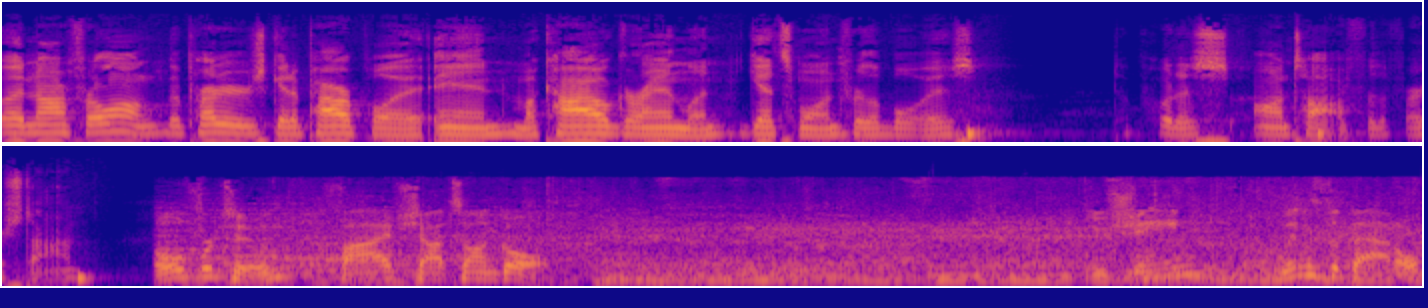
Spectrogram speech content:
but not for long. The Predators get a power play, and Mikael Granlund gets one for the boys to put us on top for the first time. 0 for 2, five shots on goal. Duchene wins the battle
